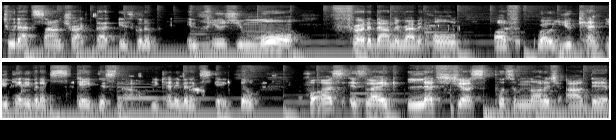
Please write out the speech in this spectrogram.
to that soundtrack that is gonna infuse you more further down the rabbit hole of bro you can't you can't even escape this now you can't even escape so for us it's like let's just put some knowledge out there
